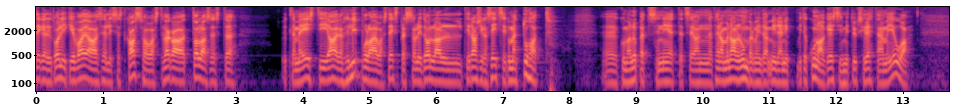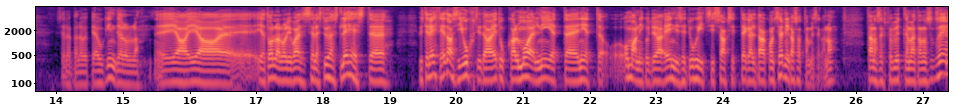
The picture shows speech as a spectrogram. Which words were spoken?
tegelikult oligi vaja sellisest kasvavast, väga tollasest ütleme, Eesti ajakirjanduse lipulaevast, Ekspress oli tollal tiraažiga seitsekümmend tuhat kui ma lõpetasin nii, et, et see on fenomenaalne number, mida, milleni mitte kunagi Eestis mitte ükski leht enam ei jõua. selle peale võib peaaegu kindel olla ja, ja, ja tollal oli vaja siis sellest ühest lehest ühte lehte edasi juhtida edukal moel, nii et, nii et omanikud ja endised juhid siis saaksid tegeleda kontserni kasvatamisega, noh. tänaseks peab ütlema, et nad on seda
